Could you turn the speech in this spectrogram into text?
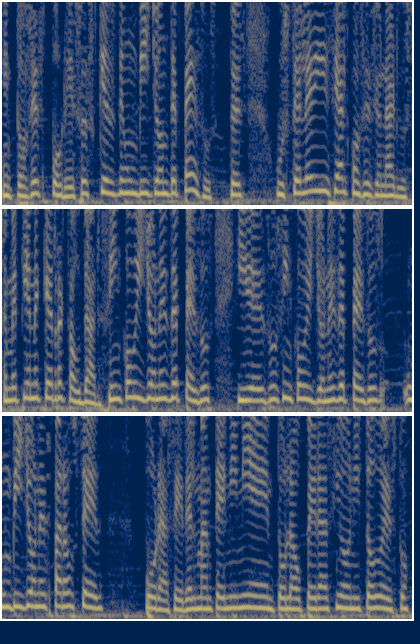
Entonces, por eso es que es de un billón de pesos. Entonces, usted le dice al concesionario, usted me tiene que recaudar 5 billones de pesos y de esos 5 billones de pesos, un billón es para usted por hacer el mantenimiento, la operación y todo esto,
